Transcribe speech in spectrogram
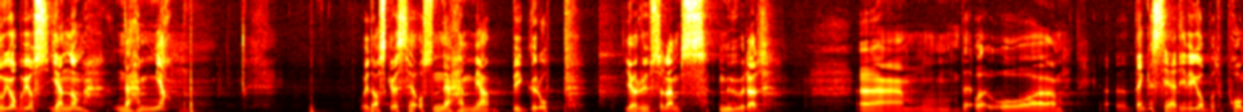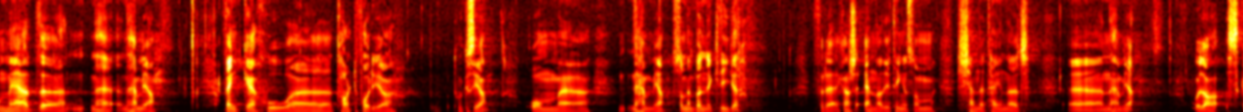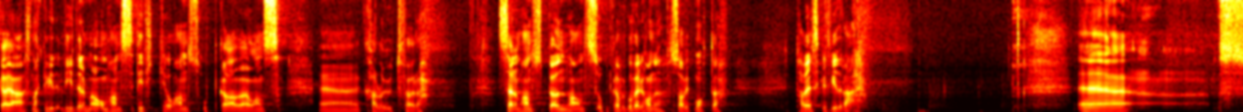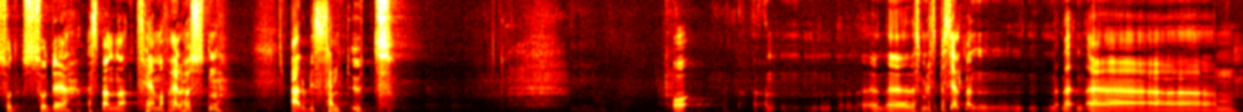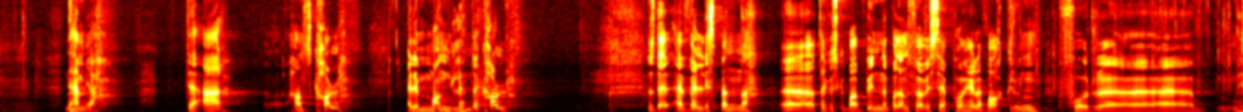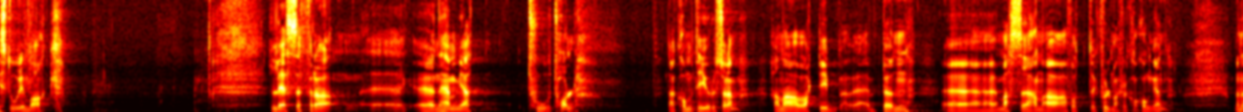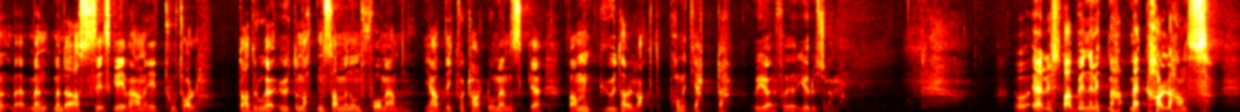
Nå jobber vi oss gjennom Nehemja. Og I dag skal vi se hvordan Nehemja bygger opp Jerusalems murer. Ehm, det, og, eh, det er egentlig serie vi jobbet på med eh, Nehemja. Wenche uh, talte forrige to siden om Nehemja som en bønnekriger. For det er kanskje en av de tingene som kjennetegner Nehemja. Og da skal jeg snakke videre om hans virke og hans oppgave og hans eh, kall å utføre. Selv om hans bønn og hans oppgave går vel i hånd så har vi på en måte tar vi et skritt videre her. Eh, så, så, det er spennende. Temaet for hele høsten er å bli sendt ut. Og det som er litt spesielt med eh, Nehemja, det er hans kall, eller manglende kall. Så det er veldig spennende. Eh, jeg tenkte Vi skulle bare begynne på den før vi ser på hele bakgrunnen for historien bak. Leser fra Nehemja 2,12. Da han kom til Jerusalem, han har vært i bønn eh, masse. Han har fått fullmakt fra kongen. Men, men, men, da skriver han i 2.12.: Da dro jeg ut om natten sammen med noen få menn. Jeg hadde ikke fortalt noe menneske hva min Gud hadde lagt på mitt hjerte å gjøre for Jerusalem. Og jeg har lyst til å begynne litt med, med kallet hans.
